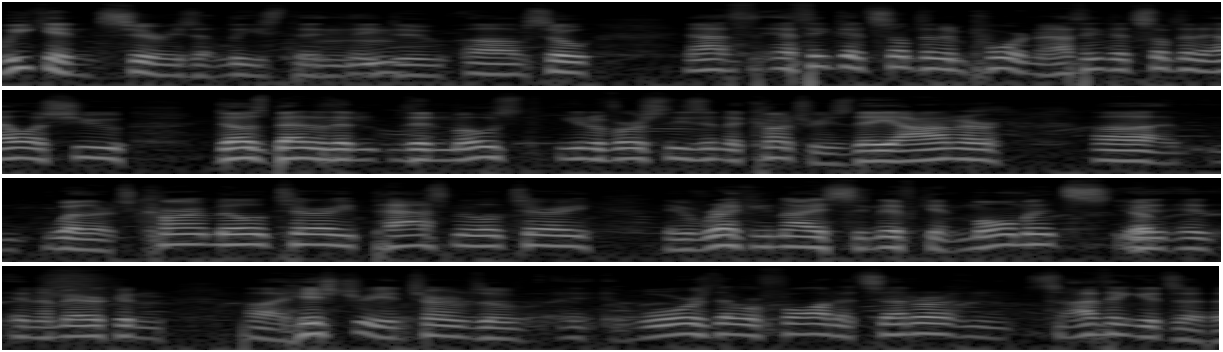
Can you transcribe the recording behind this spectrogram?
weekend series at least they, they do. Uh, so. I, th- I think that's something important. I think that's something LSU does better than, than most universities in the country. Is they honor uh, whether it's current military, past military. They recognize significant moments Yep. in, in, in American uh, history in terms of uh, wars that were fought, et cetera. And so I think it's a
